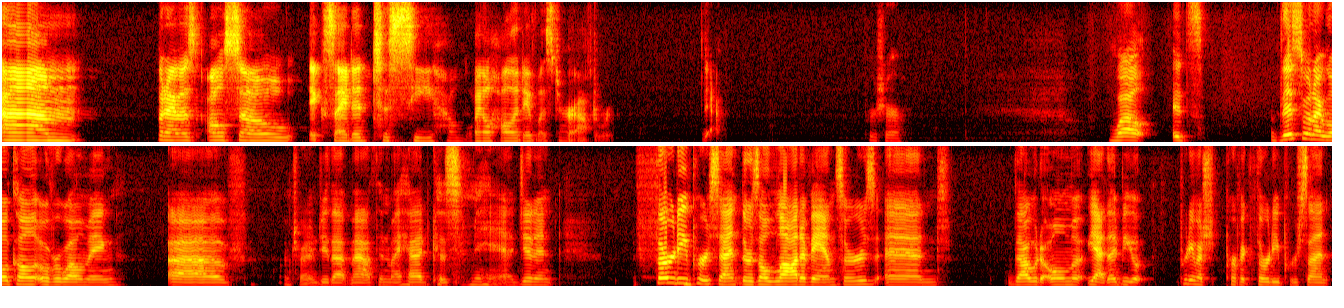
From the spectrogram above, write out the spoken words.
Um but I was also excited to see how loyal Holiday was to her afterward. Yeah, for sure. Well, it's this one I will call overwhelming. Of I'm trying to do that math in my head because I didn't. Thirty percent. There's a lot of answers, and that would almost yeah, that'd be pretty much perfect. Thirty percent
